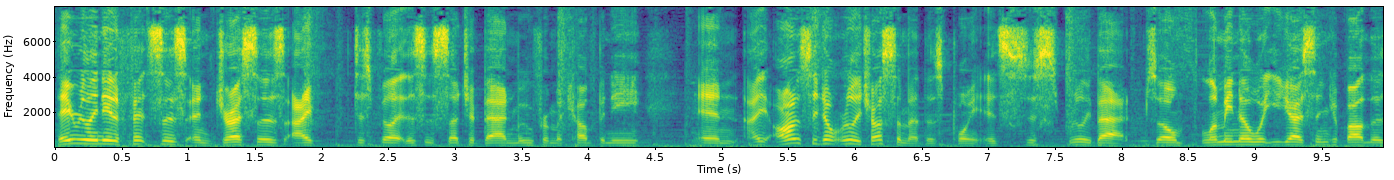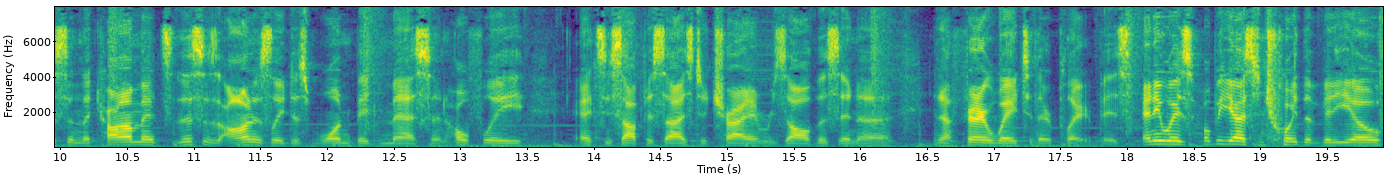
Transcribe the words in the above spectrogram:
they really need to fix this and dress this. I just feel like this is such a bad move from a company and I honestly don't really trust them at this point. It's just really bad. So let me know what you guys think about this in the comments. This is honestly just one big mess and hopefully NCSoft decides to try and resolve this in a in a fair way to their player base. Anyways, hope you guys enjoyed the video.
